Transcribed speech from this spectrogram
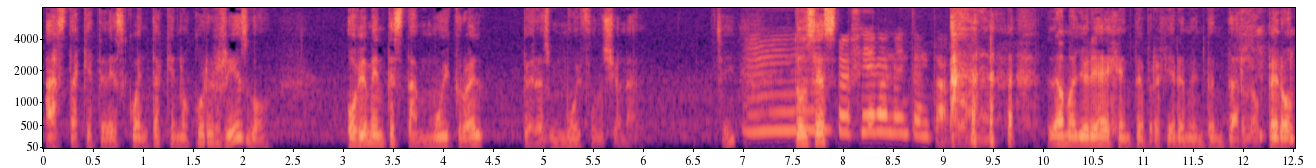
hasta que te des cuenta que no corres riesgo. Obviamente está muy cruel, pero es muy funcional. ¿sí? Mm, Entonces... Prefiero no intentarlo. la mayoría de gente prefiere no intentarlo, pero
